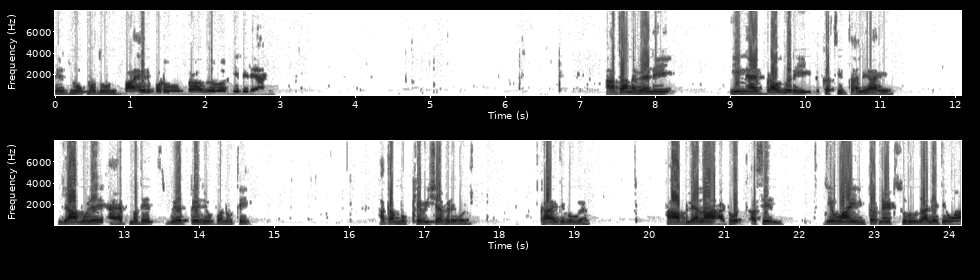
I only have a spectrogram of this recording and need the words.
फेसबुकमधून बाहेर पडून ब्राउझरवर गेलेले आहे आता नव्याने इन ॲप ब्राउझरही विकसित झाले आहे. ज्यामुळे ॲपमध्येच वेब पेज ओपन होते. आता मुख्य विषयाकडे बोलू काय ते बघूया. आपल्याला आठवत असेल जेव्हा इंटरनेट सुरू झाले तेव्हा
